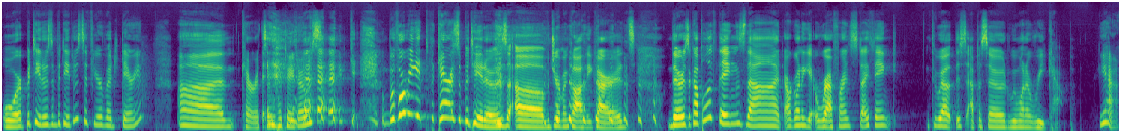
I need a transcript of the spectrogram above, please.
or potatoes and potatoes if you're a vegetarian, um, Carrots and potatoes. before we get to the carrots and potatoes of German coffee cards, there's a couple of things that are going to get referenced, I think, throughout this episode. We want to recap. Yeah.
